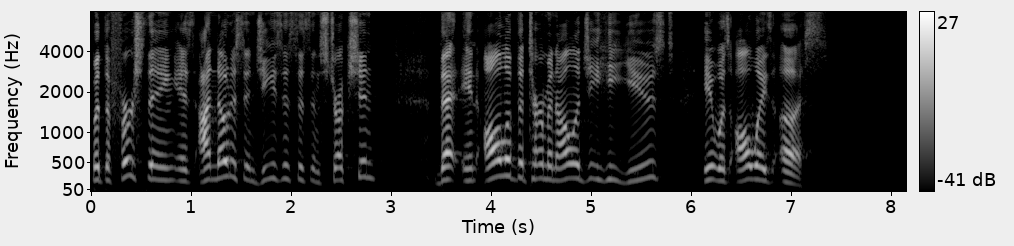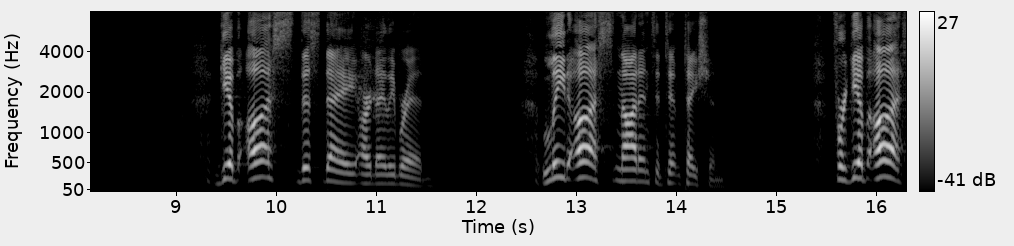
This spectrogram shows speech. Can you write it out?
But the first thing is I notice in Jesus' instruction that in all of the terminology he used, it was always us. Give us this day our daily bread. Lead us not into temptation. Forgive us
